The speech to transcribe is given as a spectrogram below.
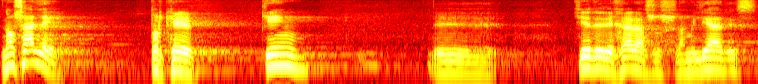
no sale, porque ¿quién eh, quiere dejar a sus familiares,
